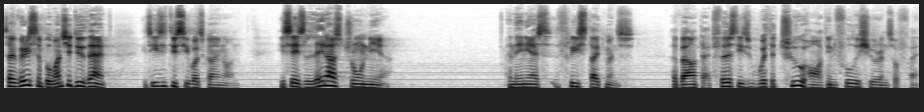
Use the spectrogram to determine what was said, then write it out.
So, very simple. Once you do that, it's easy to see what's going on. He says, Let us draw near. And then he has three statements about that. First is with a true heart in full assurance of faith.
